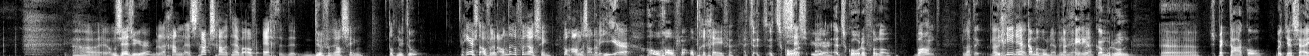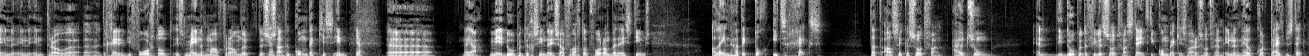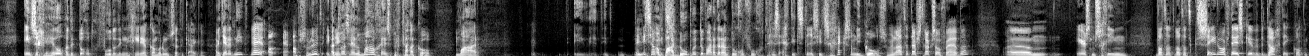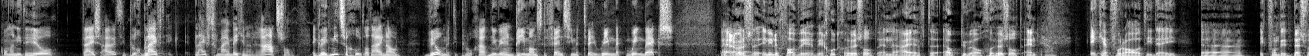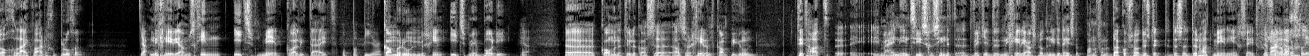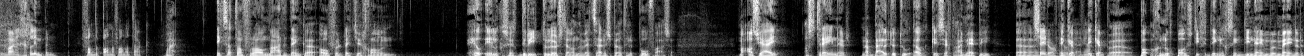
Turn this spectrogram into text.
Oh, om zes uur. We gaan, straks gaan we het hebben over echt de, de verrassing tot nu toe. Eerst over een andere verrassing. Toch anders hadden we hier hoog over opgegeven. Het, het, het, score, Zes uur. Het scoreverloop. Want, laat ik... Laat Nigeria, Cameroen hebben we Nigeria? Cameroen. eh, spektakel. Wat jij zei in de, in de intro. eh, degene die voorstond is menigmaal veranderd. Dus er Ja. zaten comebackjes in. Ja. Nou ja, meer doelpunten gezien dan je zou verwachten op voorhand bij deze teams. Alleen had ik toch iets geks. Dat als ik een soort van uitzoom. En die doelpunten vielen een soort van steeds. Die comebackjes waren een soort van in een heel kort tijdsbestek. In zijn geheel had ik toch het gevoel dat ik Nigeria-Cameroen zat te kijken. Had jij dat niet? Ja, ja, oh, absoluut. Ik het denk, was helemaal geen spektakel. Maar. Er is ook een iets- paar doelpunten waren eraan toegevoegd. er is echt iets, er is iets geks aan die goals. Maar laten we het daar straks over hebben. Ehm, eerst misschien wat had, wat had Seedorf deze keer weer bedacht. Ik kon, ik kon er niet heel wijs uit. Die ploeg blijft, ik, blijft voor mij een beetje een raadsel. Ik weet niet zo goed wat hij nou wil met die ploeg. Hij had nu weer een driemans defensie met twee wingba- wingbacks. Ja, dat was in ieder geval weer, weer goed gehusseld. En eh, hij heeft eh, elk duel gehusseld. En Ja. ik heb vooral het idee. eh, ik vond dit best wel gelijkwaardige ploegen. Ja. Nigeria misschien iets meer kwaliteit. Op papier. Cameroen misschien iets meer body. Ja. Eh, komen natuurlijk als, eh, als regerend kampioen. Dit had, eh, in mijn inziens gezien, het, weet je, de Nigeria speelde niet ineens de pannen van het dak of zo. Dus, dit, dus er had meer ingezeten voor Er waren wel glim, waren glimpen van de pannen van het dak. Maar ik zat dan vooral na te denken over dat je gewoon, heel eerlijk gezegd, drie teleurstellende wedstrijden speelt in de poolfase. Maar als jij als trainer naar buiten toe elke keer zegt, I'm happy. Seedorf ik heb, je, ja. ik heb eh, po- genoeg positieve dingen gezien, die nemen we mee. naar de-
